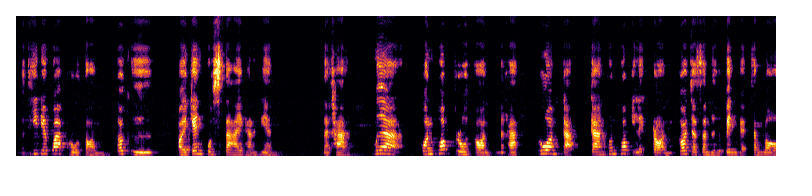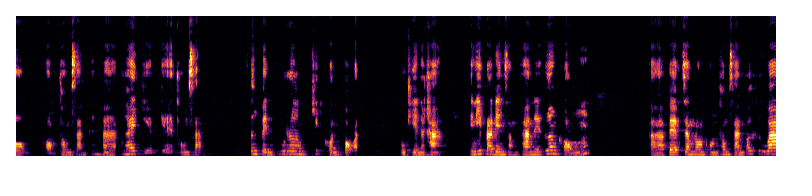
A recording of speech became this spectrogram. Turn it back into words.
หรือที่เรียกว่าโปรตอนก็คือออยเกนโกสไตน์ค่ะนักเรียนนะคะ เมื่อค้นพบโปรตอนนะคะ ร่วมกับการค้นพบอิเล็กตรอนก็จะเสนอเป็นแบบจำลองของทอมสันขึ้นมา เพื่อให้เกียรติแก่ทอมสันซึ่งเป็นผู้เริ่มคิดค้นปอดโอเคนะคะ ทีนี้ประเด็นสำคัญในเรื่องของอแบบจำลองของทอมสันก็คือว่า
